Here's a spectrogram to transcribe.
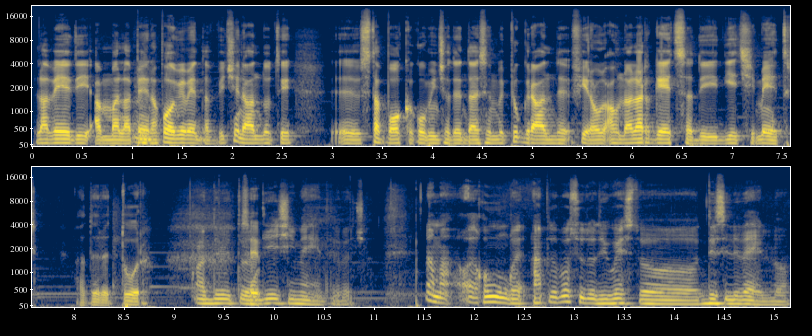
la vedi a malapena, Mm. poi ovviamente avvicinandoti eh, sta bocca comincia a diventare sempre più grande fino a una larghezza di 10 metri addirittura. Addirittura Sì. 10 metri. perciò. No, ma eh, comunque a proposito di questo dislivello,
